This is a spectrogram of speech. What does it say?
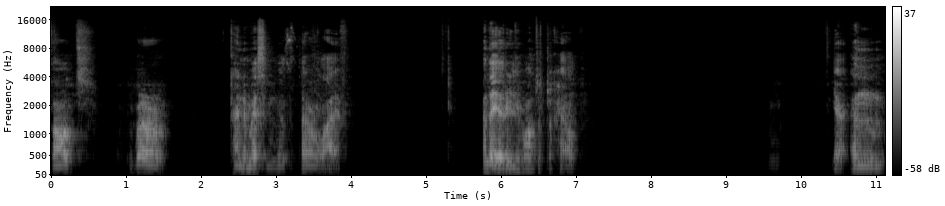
thought were kind of messing with their life. And I really wanted to help. Yeah, and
